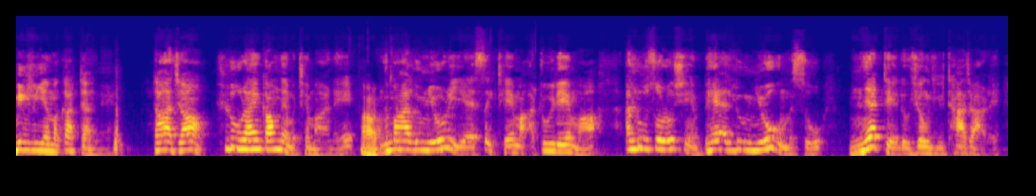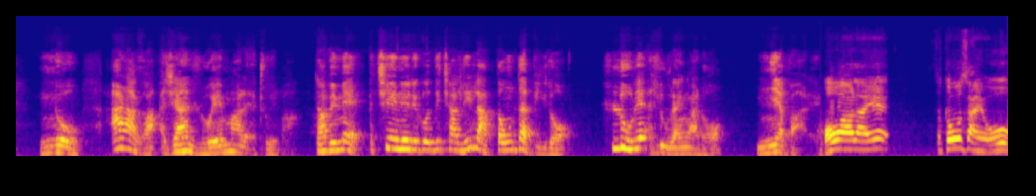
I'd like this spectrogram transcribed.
မီလီယံမကတန်တယ်ဒါကြောင့်လှူတိုင်းကောင်းတယ်မထင်ပါနဲ့ဟုတ်ကဲ့မြမလူမျိုးတွေရဲ့စိတ်ထဲမှာအတွေးထဲမှာအလှဆိုလို့ရှိရင်ဘယ်အလှမျိုးကိုမဆိုမြတ်တယ်လို့ယုံကြည်ထားကြတယ် no အဲ့ဒါကအရန်လွဲမတဲ့အတွေးပါ ဒါပေမဲ့အခြေအနေတွေကိုတခြားလေးလာသုံးသပ်ပြီးတော့လှူတဲ့အလှတိုင်းကတော့မြတ်ပါတယ်ဘောဝါလာရဲ့စတိုးဆိုင်ကို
